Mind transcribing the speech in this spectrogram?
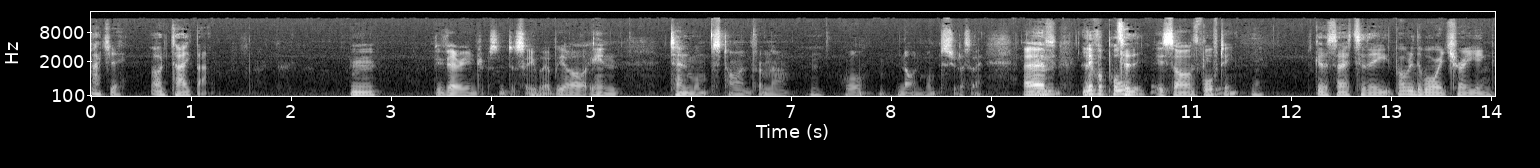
actually, I'd take that. Mm. Be very interesting to see where we are in ten months' time from now, mm. or nine months, should I say? Um, yes. Liverpool the, is our fourth team. Yeah. I was going to say to the probably the more intriguing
